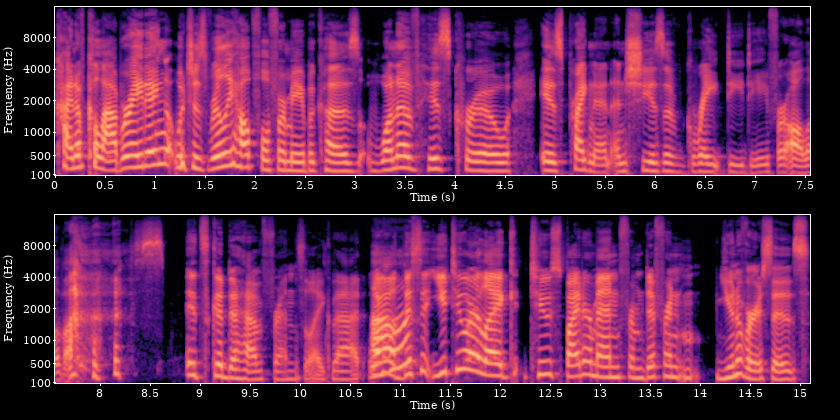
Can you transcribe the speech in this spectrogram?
kind of collaborating, which is really helpful for me because one of his crew is pregnant and she is a great DD for all of us. It's good to have friends like that. Wow, uh-huh. this you two are like two Spider-Men from different universes.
